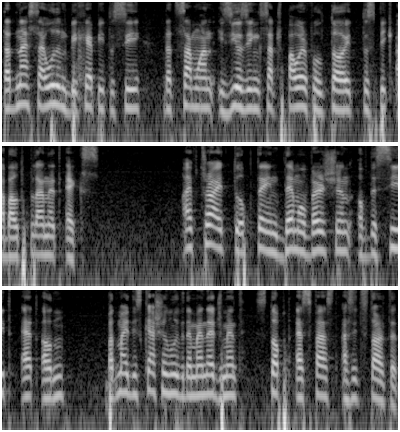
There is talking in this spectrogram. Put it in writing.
that NASA wouldn't be happy to see that someone is using such powerful toy to speak about Planet X. I've tried to obtain demo version of the SEET add-on, but my discussion with the management stopped as fast as it started.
